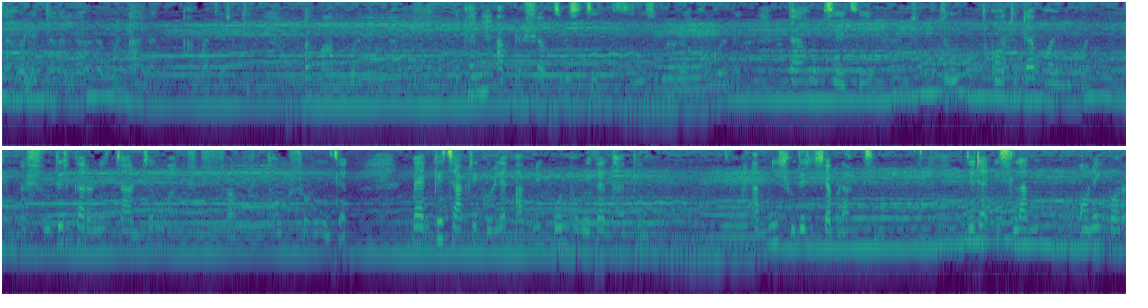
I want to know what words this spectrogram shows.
তাহলে তো আল্লাহ রাবুল আলম আমাদেরকে মাফ করবেন না এখানে আপনার সবচেয়ে বেশি যে জিনিসগুলো লক্ষ্য করবেন, তা হচ্ছে যে সুদ কতটা ভয়ঙ্কর। সুদের কারণে চারজন মানুষের সব ধ্বংস হয়ে যায়। ব্যাংকে চাকরি করলে আপনি কোন ভূমিকায় থাকেন? আপনি সুদের হিসাব রাখছেন, যেটা ইসলামে অনেক বড়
